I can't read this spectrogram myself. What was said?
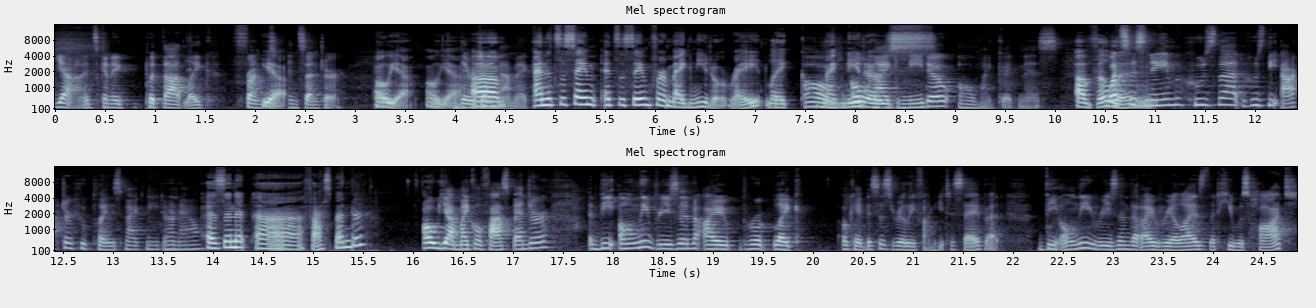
yeah, it's gonna put that like front Yeah. and center. Oh yeah, oh yeah. They're Um, dynamic. And it's the same it's the same for Magneto, right? Like Oh, Magneto. oh, Magneto! Oh my goodness, a villain. what's his name? Who's that? Who's the actor who plays Magneto now? Isn't it uh Fassbender? Oh yeah, Michael Fassbender. The only reason I wrote like okay, this is really funny to say, but the only reason that I realized that he was hot,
